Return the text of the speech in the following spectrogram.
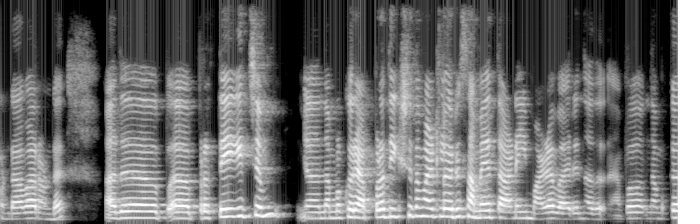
ഉണ്ടാവാറുണ്ട്. അത് പ്രത്യേകിച്ചും നമുക്കൊരു അപ്രതീക്ഷിതമായിട്ടുള്ള ഒരു സമയത്താണ് ഈ മഴ വരുന്നത്. അപ്പോൾ നമുക്ക്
